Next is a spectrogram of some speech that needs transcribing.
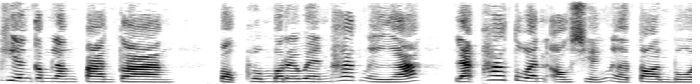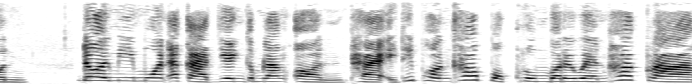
เพียงกำลังปานกลาง ปกคลุมบริเวณภาคเหนือ และภาคตะวันออกเฉียงเหนือตอนบนโดยมีมวลอากาศเย็นกำลังอ่อนแผ่อิทธิพลเข้าปกคลุมบริเวณภาคกลาง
